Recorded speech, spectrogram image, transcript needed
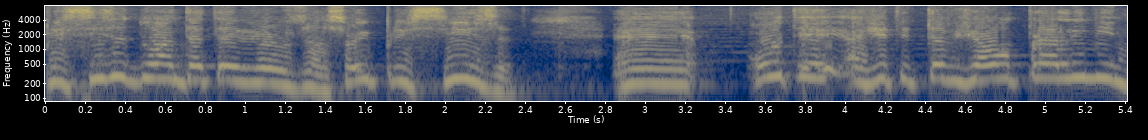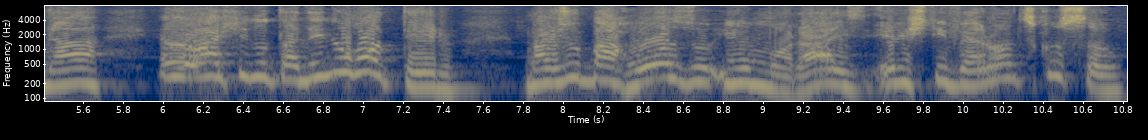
Precisa de uma deteriorização e precisa. É, ontem a gente teve já uma preliminar. Eu acho que não está nem no roteiro, mas o Barroso e o Moraes, eles tiveram uma discussão.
